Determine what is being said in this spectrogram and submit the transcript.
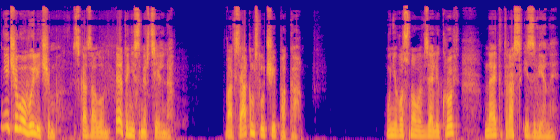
«Ничего, вылечим», — сказал он. «Это не смертельно. Во всяком случае, пока». У него снова взяли кровь, на этот раз из вены.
